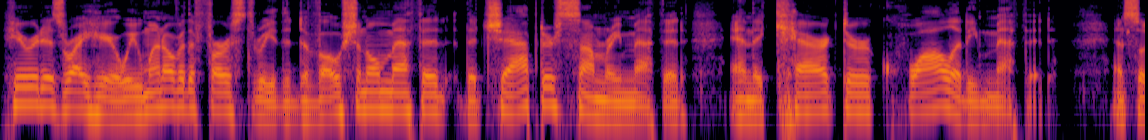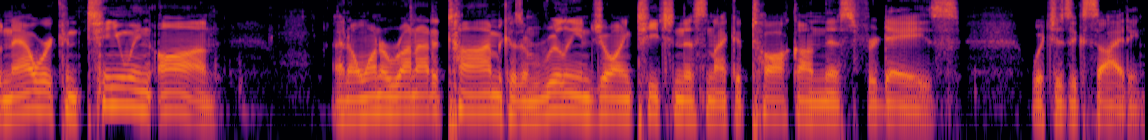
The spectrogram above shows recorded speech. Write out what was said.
here it is right here. We went over the first three the devotional method, the chapter summary method, and the character quality method. And so now we're continuing on. I don't want to run out of time because I'm really enjoying teaching this and I could talk on this for days, which is exciting.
